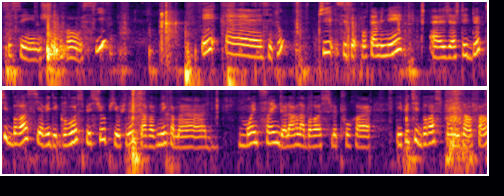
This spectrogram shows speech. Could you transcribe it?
Ça, c'est une Shedra aussi. Et euh, c'est tout. Puis, c'est ça. Pour terminer, Euh, j'ai acheté deux petites brosses. Il y avait des gros spéciaux, puis au final, ça revenait comme à moins de 5 la brosse là, pour des petites brosses pour les enfants.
